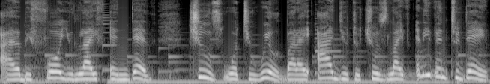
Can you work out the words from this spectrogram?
uh, before you life and death. Choose what you will, but I urge you to choose life. And even today,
